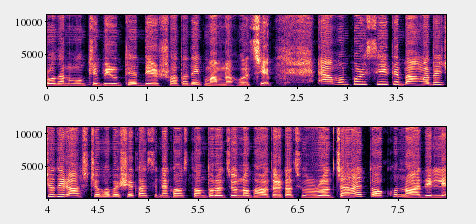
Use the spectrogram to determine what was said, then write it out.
প্রধানমন্ত্রীর বিরুদ্ধে দেড় শতাধিক মামলা হয়েছে। এমন পরিস্থিতিতে বাংলাদেশ যদি রাষ্ট্রীয়ভাবে শেখ হাসিনাকে হস্তান্তরের জন্য ভারতের কাছে অনুরোধ জানায়, তখন নয়াদিল্লি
